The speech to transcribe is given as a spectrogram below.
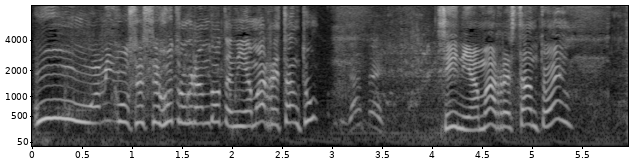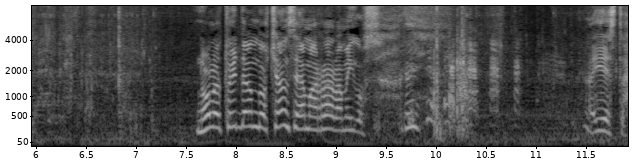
Uh, amigos, ese es otro grandote, ni a más restan tú. Gigante. Sí, ni a más restanto, ¿eh? No le estoy dando chance de amarrar, amigos. Ahí está.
